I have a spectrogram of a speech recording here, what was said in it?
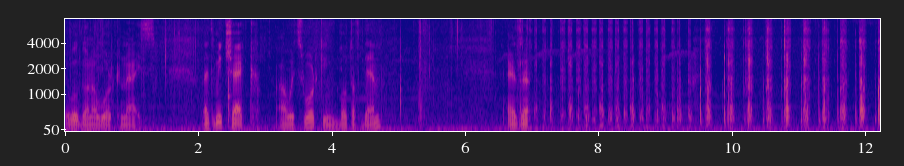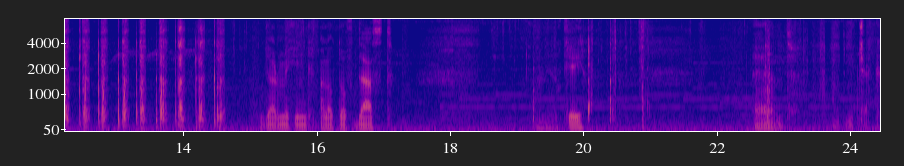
it will gonna work nice. Let me check how it's working both of them. As a they are making a lot of dust. Okay. And let me check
